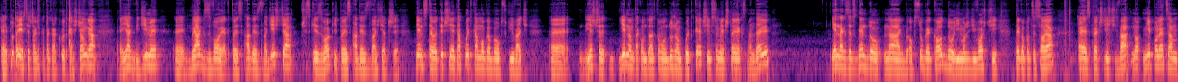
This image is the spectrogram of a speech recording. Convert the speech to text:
E, Tutaj jest też taka, taka krótka ściąga. E, Jak widzimy, brak zworek to jest adres 20, wszystkie zworki to jest adres 23. Więc teoretycznie ta płytka mogłaby obsługiwać e, jeszcze jedną taką dodatkową dużą płytkę, czyli w sumie cztery expandery. Jednak ze względu na jakby obsługę kodu i możliwości tego procesora ESP32, no nie polecam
